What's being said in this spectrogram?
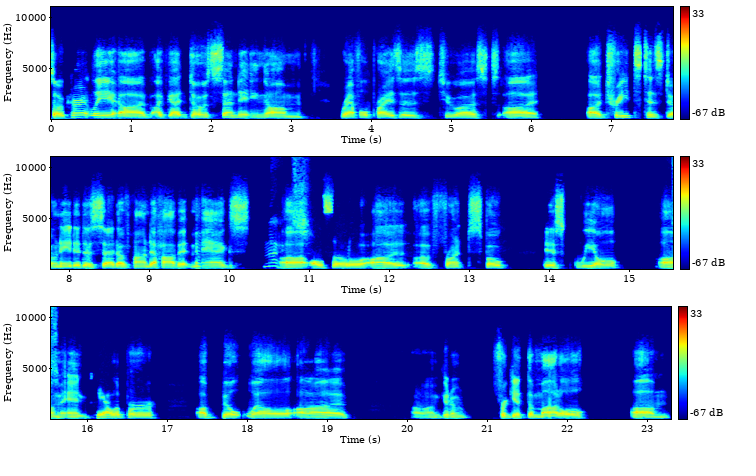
So currently, uh, I've got Dose sending um, raffle prizes to us. Uh, uh, Treats has donated a set of Honda Hobbit mags. Nice. Uh, also, uh, a front spoke disc wheel um, and caliper. A Biltwell. Uh, oh, I'm gonna forget the model. Um,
